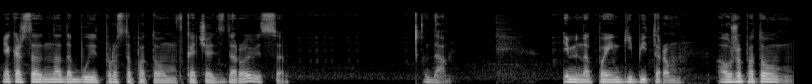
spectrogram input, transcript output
Мне кажется, надо будет просто потом вкачать здоровица. Да. Именно по ингибиторам. А уже потом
